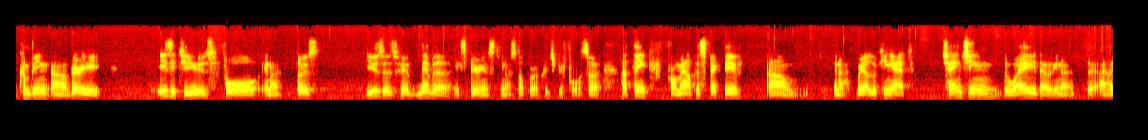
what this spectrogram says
conven- uh, very easy to use for, you know, those users who have never experienced you know stock brokerage before. So I think from our perspective, um, you know, we are looking at changing the way that you know the, our,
